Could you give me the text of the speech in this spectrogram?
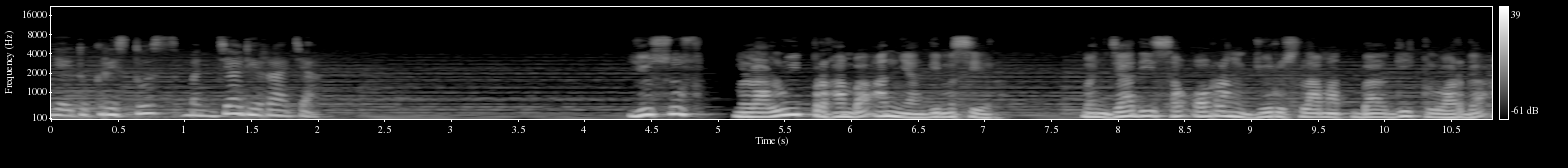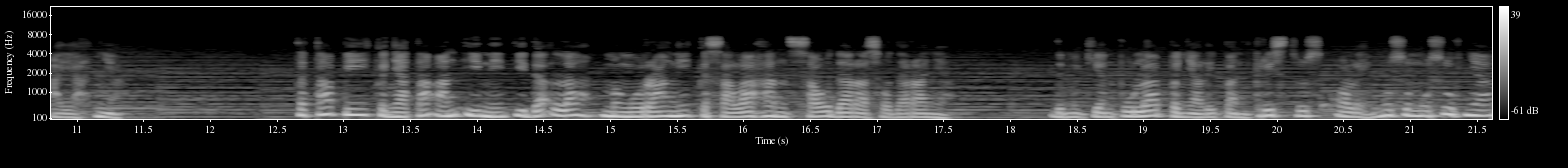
yaitu Kristus menjadi raja. Yusuf melalui perhambaannya di Mesir menjadi seorang juru selamat bagi keluarga ayahnya. Tetapi kenyataan ini tidaklah mengurangi kesalahan saudara-saudaranya. Demikian pula penyalipan Kristus oleh musuh-musuhnya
